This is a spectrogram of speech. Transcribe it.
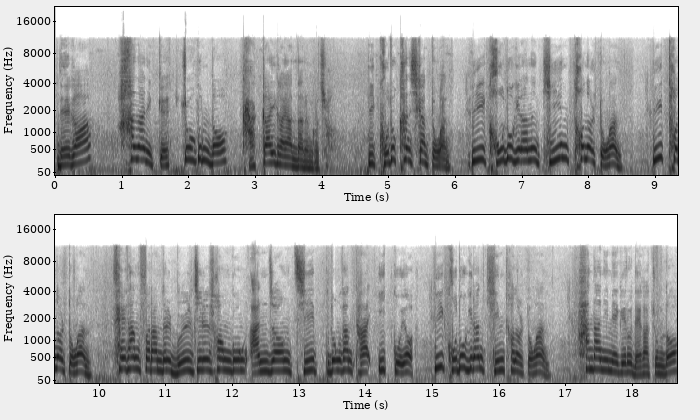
내가 하나님께 조금 더 가까이 가야 한다는 거죠. 이 고독한 시간 동안, 이 고독이라는 긴 터널 동안, 이 터널 동안 세상 사람들 물질, 성공, 안정, 집, 부동산 다 잊고요. 이 고독이란 긴 터널 동안 하나님에게로 내가 좀 더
